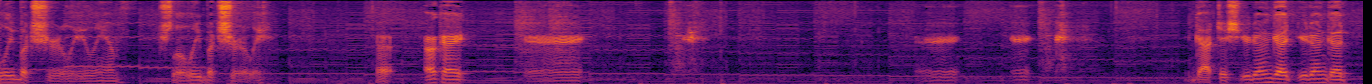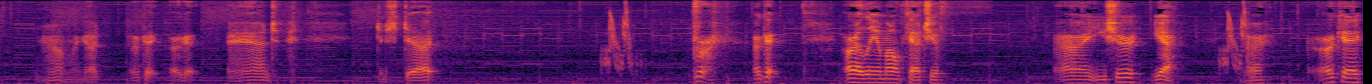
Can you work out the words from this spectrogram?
Slowly but surely, Liam. Slowly but surely. Uh, okay. You got this. You're doing good. You're doing good. Oh my god. Okay, okay. And just uh Okay. Alright, Liam, I'll catch you. Alright, you sure? Yeah. Uh, okay.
